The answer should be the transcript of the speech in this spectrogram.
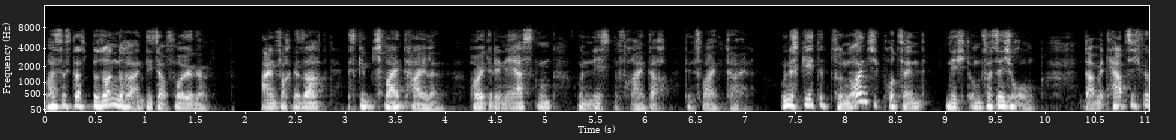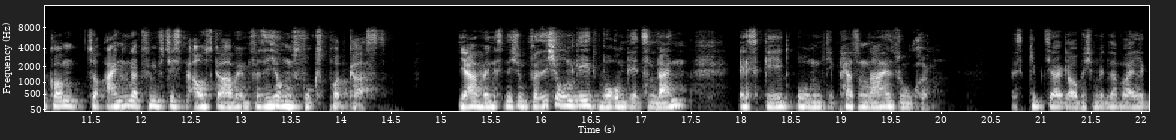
Was ist das Besondere an dieser Folge? Einfach gesagt, es gibt zwei Teile. Heute den ersten und nächsten Freitag den zweiten Teil. Und es geht zu 90 Prozent nicht um Versicherung. Damit herzlich willkommen zur 150. Ausgabe im Versicherungsfuchs Podcast. Ja, wenn es nicht um Versicherung geht, worum geht es denn dann? Es geht um die Personalsuche. Es gibt ja, glaube ich, mittlerweile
